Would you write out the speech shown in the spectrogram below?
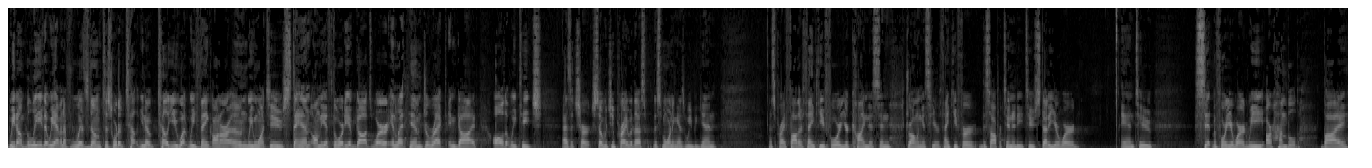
we don't believe that we have enough wisdom to sort of tell, you know, tell you what we think on our own. We want to stand on the authority of God's word and let Him direct and guide all that we teach as a church. So would you pray with us this morning as we begin? Let's pray. Father, thank you for your kindness in drawing us here. Thank you for this opportunity to study your word and to sit before your word. We are humbled by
